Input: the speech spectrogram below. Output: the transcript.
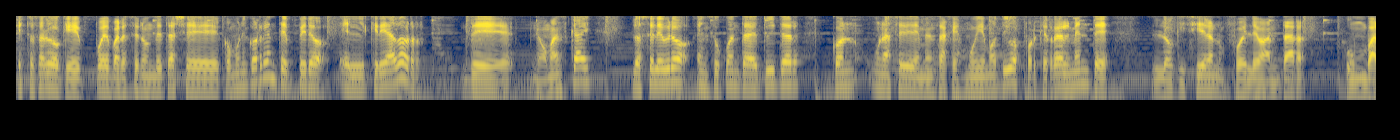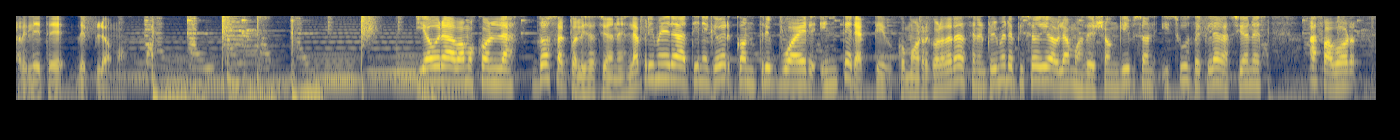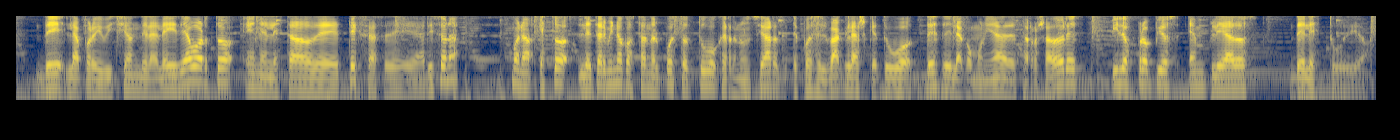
Esto es algo que puede parecer un detalle común y corriente, pero el creador de No Man's Sky lo celebró en su cuenta de Twitter con una serie de mensajes muy emotivos porque realmente lo que hicieron fue levantar un barrilete de plomo. Y ahora vamos con las dos actualizaciones. La primera tiene que ver con Tripwire Interactive. Como recordarás, en el primer episodio hablamos de John Gibson y sus declaraciones a favor de la prohibición de la ley de aborto en el estado de Texas, de Arizona. Bueno, esto le terminó costando el puesto, tuvo que renunciar después del backlash que tuvo desde la comunidad de desarrolladores y los propios empleados del estudio.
